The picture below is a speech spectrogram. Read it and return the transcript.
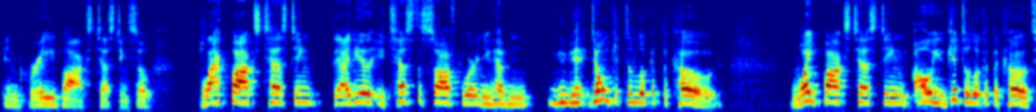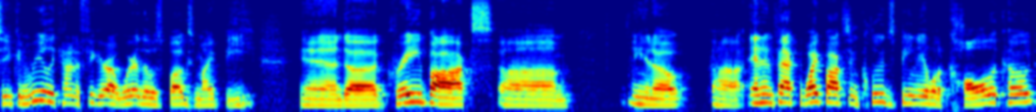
and gray box testing. So black box testing, the idea that you test the software and you have you don't get to look at the code. White box testing, oh, you get to look at the code, so you can really kind of figure out where those bugs might be. And uh, gray box, um, you know, uh, and in fact, white box includes being able to call the code.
